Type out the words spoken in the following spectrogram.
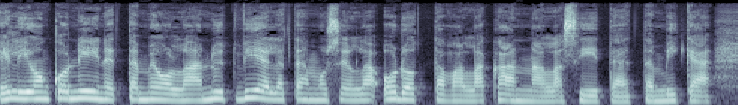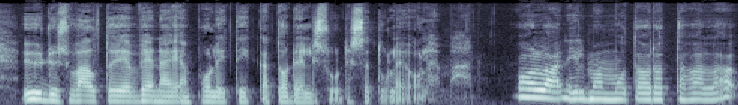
Eli onko niin, että me ollaan nyt vielä tämmöisellä odottavalla kannalla siitä, että mikä Yhdysvaltojen Venäjän politiikka todellisuudessa tulee olemaan? Ollaan ilman muuta odottavalla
